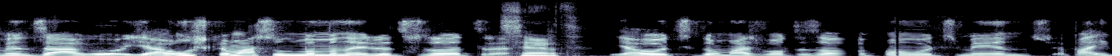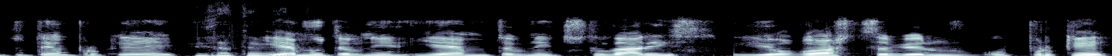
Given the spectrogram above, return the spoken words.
menos água. E há uns que amassam de uma maneira, outros de outra. Certo. E há outros que dão mais voltas ao pão, outros menos. Epá, e tu tem um porquê. Exatamente. E é muito bonito, e é muito bonito estudar isso. E eu gosto de saber o, o porquê.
